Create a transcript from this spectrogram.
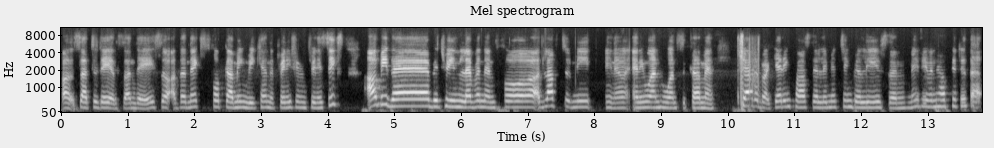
uh Saturday and Sunday. So uh, the next forthcoming weekend, the 25th and 26th, I'll be there between 11 and 4. I'd love to meet, you know, anyone who wants to come and chat about getting past their limiting beliefs and maybe even help you do that.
